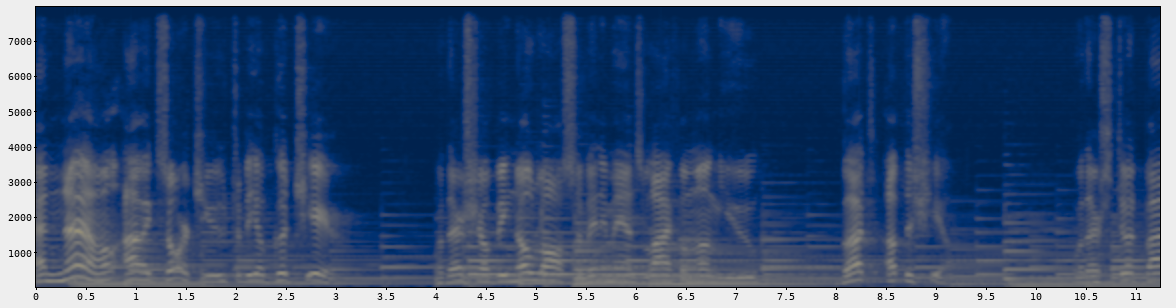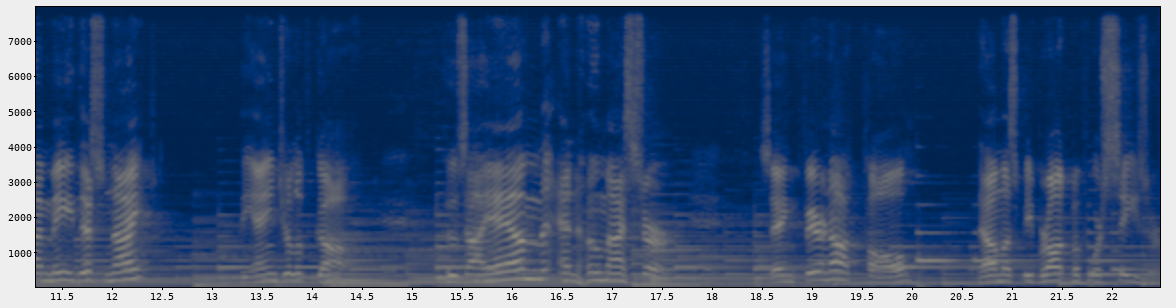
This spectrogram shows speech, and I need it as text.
And now I exhort you to be of good cheer, for there shall be no loss of any man's life among you, but of the ship. For there stood by me this night the angel of God whose I am and whom I serve, saying, Fear not, Paul, thou must be brought before Caesar.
